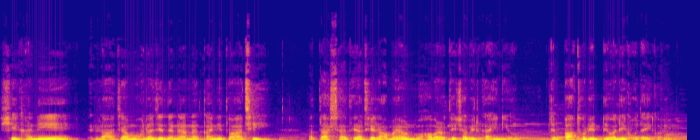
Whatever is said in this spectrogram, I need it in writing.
সেখানে রাজা মহারাজাদের নানা কাহিনী তো আছেই, আর তার সাথে আছে রামায়ণ, মহাভারত এসবের কাহিনীও, পাথরের দেওয়ালে খোদাই করা।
